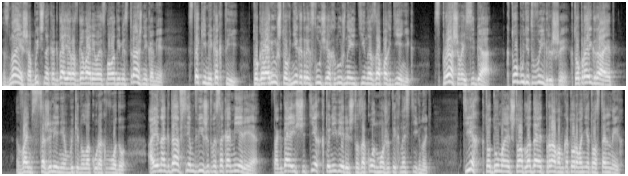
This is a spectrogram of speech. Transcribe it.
Знаешь, обычно, когда я разговариваю с молодыми стражниками, с такими как ты, то говорю, что в некоторых случаях нужно идти на запах денег. Спрашивай себя, кто будет в выигрыше, кто проиграет. Вайм с сожалением выкинул окурок в воду. А иногда всем движет высокомерие. Тогда ищи тех, кто не верит, что закон может их настигнуть. Тех, кто думает, что обладает правом, которого нет у остальных.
